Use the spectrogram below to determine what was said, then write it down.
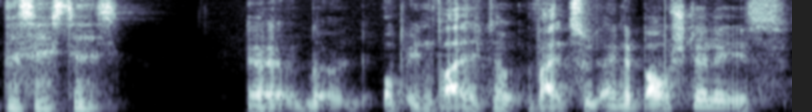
Was heißt das? Äh, ob in Wald, Waldshut eine Baustelle ist?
